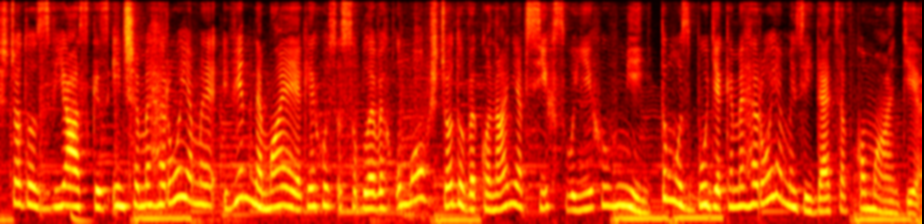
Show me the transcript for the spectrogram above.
Щодо зв'язки з іншими героями, він не має якихось особливих умов щодо виконання всіх своїх вмінь, тому з будь-якими героями зійдеться в команді.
